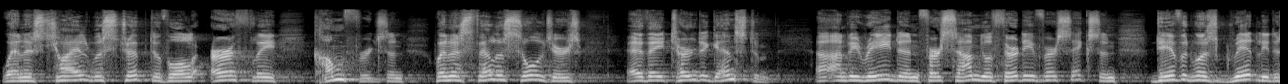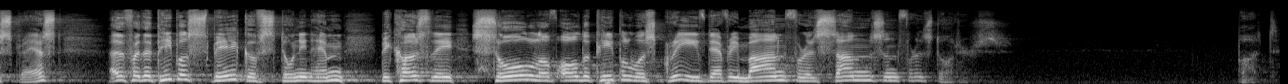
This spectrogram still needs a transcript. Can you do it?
when his child was stripped of all earthly comforts and when his fellow soldiers uh, they turned against him. Uh, and we read in 1 samuel 30 verse 6 and david was greatly distressed uh, for the people spake of stoning him because the soul of all the people was grieved every man for his sons and for his daughters. But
